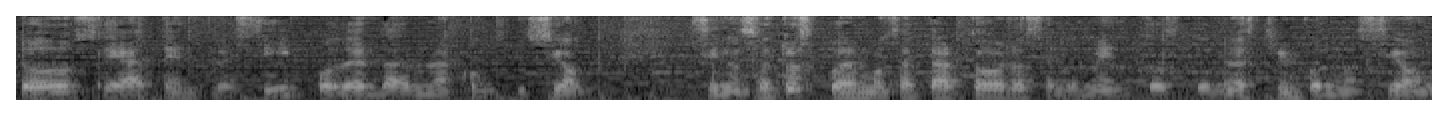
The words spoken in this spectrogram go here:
todo se ate entre sí, poder dar una conclusión. Si nosotros podemos atar todos los elementos de nuestra información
